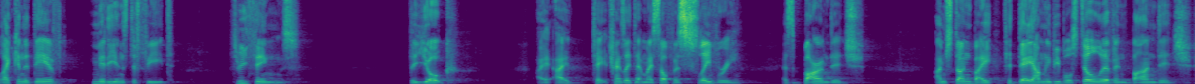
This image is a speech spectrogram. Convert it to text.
like in the day of Midian's defeat, three things the yoke. I, translate that myself as slavery, as bondage. I'm stunned by today how many people still live in bondage.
